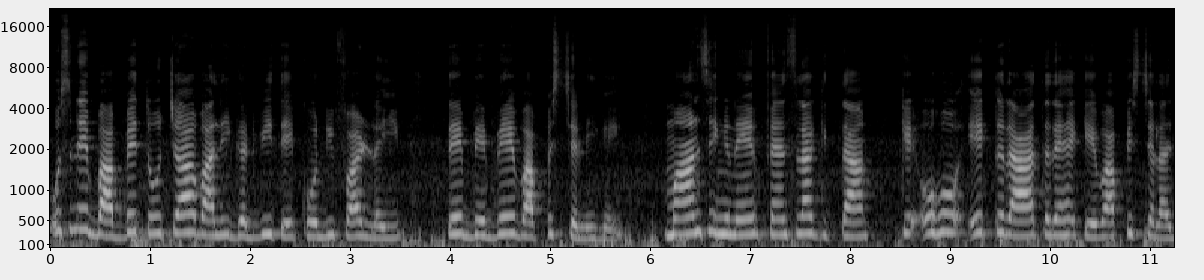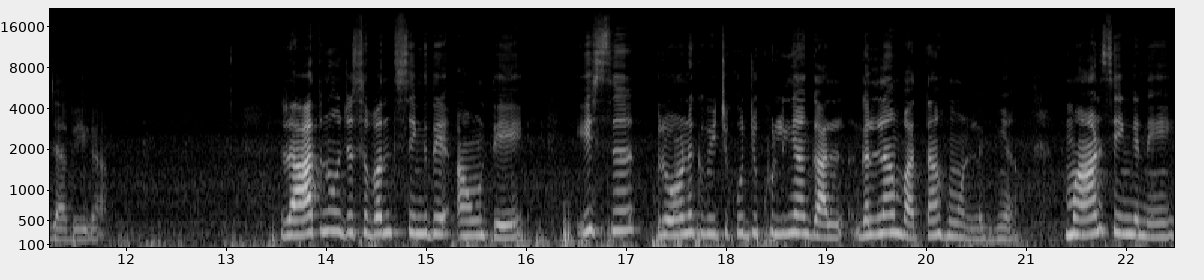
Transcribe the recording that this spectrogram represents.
ਉਸਨੇ ਬਾਬੇ ਤੋਂ ਚਾਹ ਵਾਲੀ ਗੜਵੀ ਤੇ ਕੋਲੀ ਫੜ ਲਈ ਤੇ ਬੇਬੇ ਵਾਪਸ ਚਲੀ ਗਈ। ਮਾਨ ਸਿੰਘ ਨੇ ਫੈਸਲਾ ਕੀਤਾ ਕਿ ਉਹ ਇੱਕ ਰਾਤ ਰਹਿ ਕੇ ਵਾਪਸ ਚਲਾ ਜਾਵੇਗਾ। ਰਾਤ ਨੂੰ ਜਸਵੰਤ ਸਿੰਘ ਦੇ ਆਉਣ ਤੇ ਇਸ ਰੌਣਕ ਵਿੱਚ ਕੁਝ ਖੁੱਲੀਆਂ ਗੱਲ, ਗੱਲਾਂ ਬਾਤਾਂ ਹੋਣ ਲੱਗੀਆਂ। ਮਾਨ ਸਿੰਘ ਨੇ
